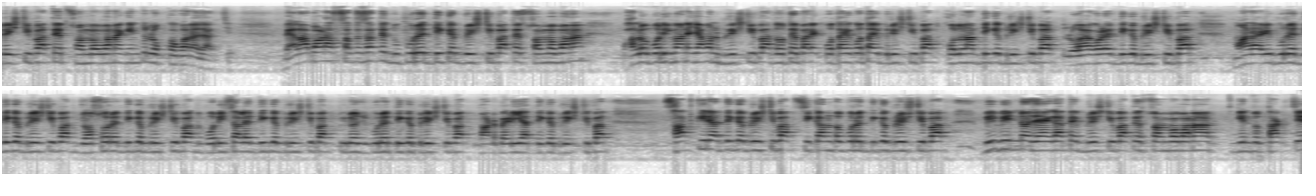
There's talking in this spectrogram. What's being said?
বৃষ্টিপাতের সম্ভাবনা কিন্তু লক্ষ্য করা যাচ্ছে। বেলা বাড়ার সাথে সাথে দুপুরের দিকে বৃষ্টিপাতের সম্ভাবনা ভালো পরিমাণে যেমন বৃষ্টিপাত হতে পারে কোথায় কোথায় বৃষ্টিপাত খুলনার দিকে বৃষ্টিপাত লোহাগড়ের দিকে বৃষ্টিপাত মাদারীপুরের দিকে বৃষ্টিপাত যশোরের দিকে বৃষ্টিপাত বরিশালের দিকে বৃষ্টিপাত পিরোজপুরের দিকে বৃষ্টিপাত মাঠবেড়িয়ার দিকে বৃষ্টিপাত সাতক্ষীরার দিকে বৃষ্টিপাত শ্রীকান্তপুরের দিকে বৃষ্টিপাত বিভিন্ন জায়গাতে বৃষ্টিপাতের সম্ভাবনা কিন্তু থাকছে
